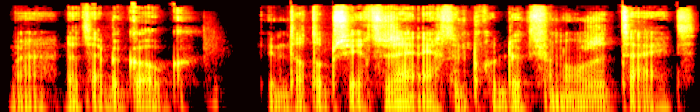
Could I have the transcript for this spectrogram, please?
maar dat heb ik ook in dat opzicht. We zijn echt een product van onze tijd.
